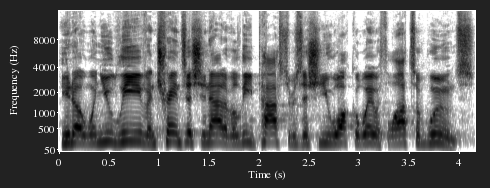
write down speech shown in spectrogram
you know, when you leave and transition out of a lead pastor position, you walk away with lots of wounds.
